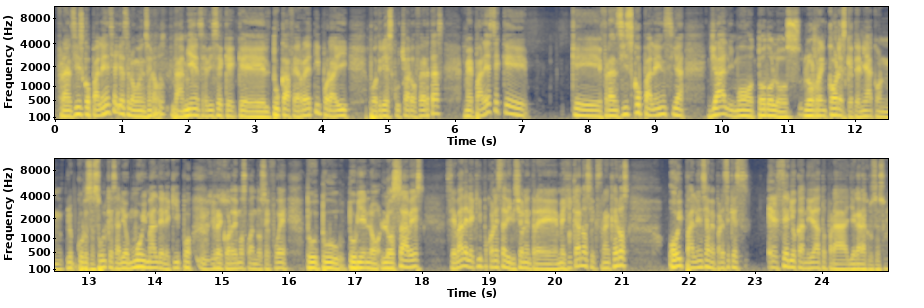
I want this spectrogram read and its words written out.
Francisco Palencia, ya se lo mencionamos. También se dice que, que el Tuca Ferretti por ahí podría escuchar ofertas. Me parece que que Francisco Palencia ya limó todos los, los rencores que tenía con Club Cruz Azul, que salió muy mal del equipo. Recordemos cuando se fue, tú, tú, tú bien lo, lo sabes, se va del equipo con esta división entre mexicanos y extranjeros. Hoy Palencia me parece que es el serio candidato para llegar a Cruz Azul.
